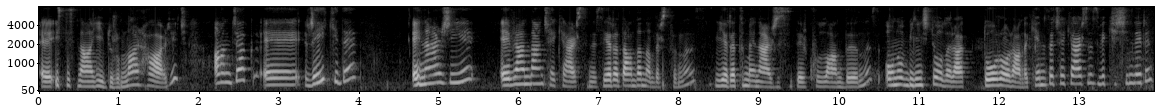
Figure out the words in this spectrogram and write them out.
E, istisnai durumlar hariç. Ancak e, Reiki'de enerjiyi evrenden çekersiniz, yaradandan alırsınız. Yaratım enerjisidir kullandığınız. Onu bilinçli olarak doğru oranda kendinize çekersiniz ve kişilerin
